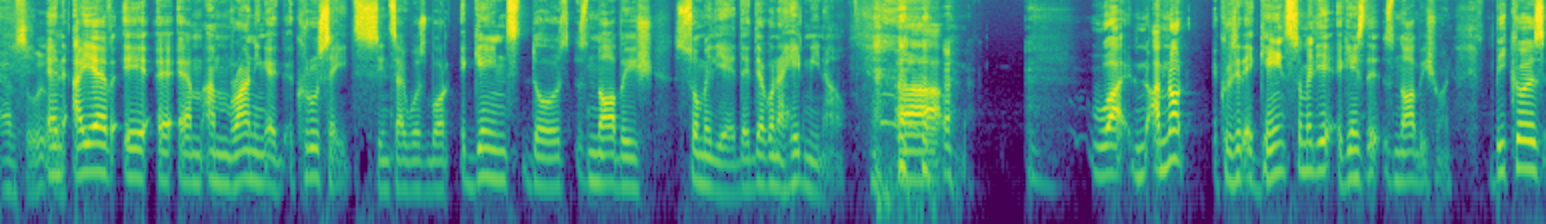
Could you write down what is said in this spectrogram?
Absolutely. And I have a, a um, I'm running a, a, crusade since I was born against those snobbish sommelier. They, they're gonna hate me now. Uh, why, I'm not crusade against sommelier, against the snobbish one, because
